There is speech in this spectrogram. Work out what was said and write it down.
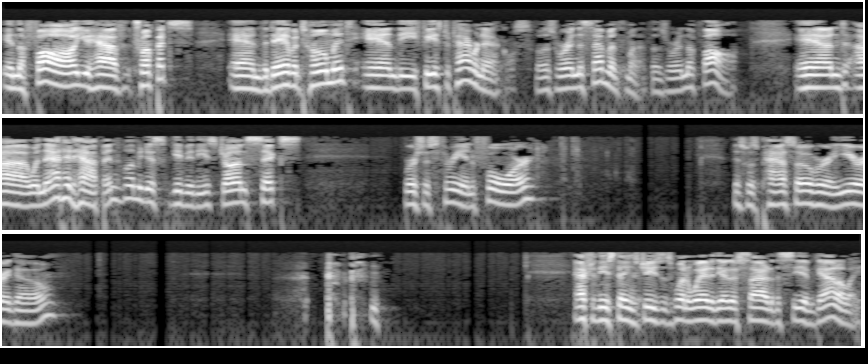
In the fall, you have trumpets and the Day of Atonement and the Feast of Tabernacles. Those were in the seventh month. Those were in the fall. And uh, when that had happened, let me just give you these. John 6, verses 3 and 4. This was Passover a year ago. After these things, Jesus went away to the other side of the Sea of Galilee.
